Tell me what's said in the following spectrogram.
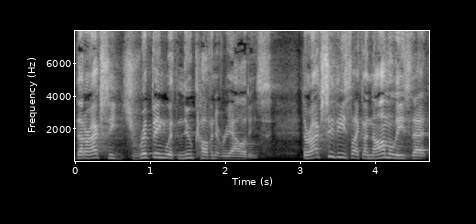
that are actually dripping with New Covenant realities. They're actually these like anomalies that,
